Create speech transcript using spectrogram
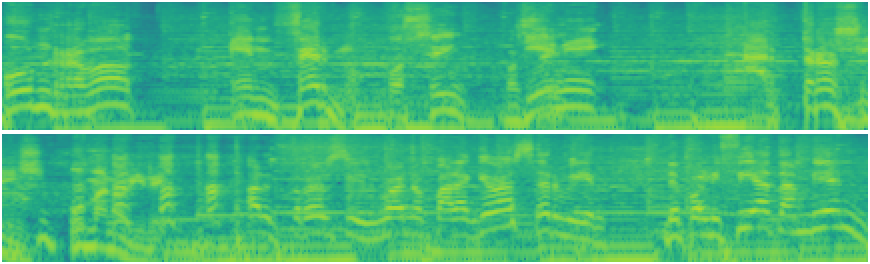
un robot enfermo. Pues sí, pues sí. Tiene artrosis humanoide. Artrosis. Bueno, ¿para qué va a servir? ¿De policía también?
